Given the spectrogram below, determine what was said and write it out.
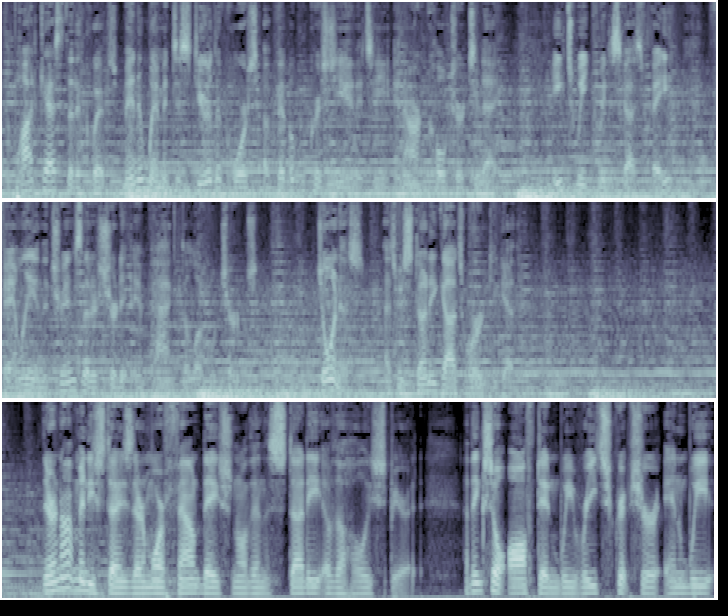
the podcast that equips men and women to steer the course of biblical Christianity in our culture today. Each week we discuss faith, family, and the trends that are sure to impact the local church. Join us as we study God's Word together. There are not many studies that are more foundational than the study of the Holy Spirit. I think so often we read Scripture and we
